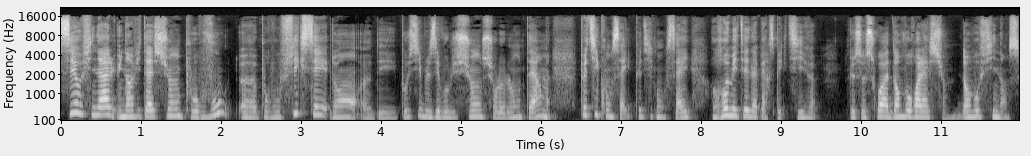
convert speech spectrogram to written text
C'est au final une invitation pour vous, euh, pour vous fixer dans euh, des possibles évolutions sur le long terme. Petit conseil, petit conseil, remettez de la perspective que ce soit dans vos relations, dans vos finances,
